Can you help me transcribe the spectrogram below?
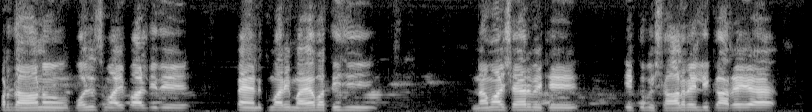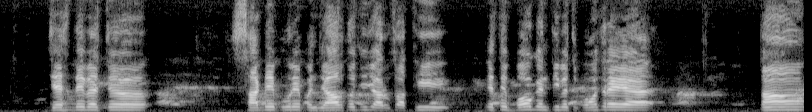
ਪ੍ਰਧਾਨ ਬਹੁਜਨ ਸਮਾਜ ਪਾਰਟੀ ਦੇ ਭੈਣ ਕੁਮਾਰੀ ਮਾਇਆਵਤੀ ਜੀ ਨਵਾਂ ਸ਼ਹਿਰ ਵਿਖੇ ਇੱਕ ਵਿਸ਼ਾਲ ਰੈਲੀ ਕਰ ਰਹੇ ਆ, ਜਿਸ ਦੇ ਵਿੱਚ ਸਾਡੇ ਪੂਰੇ ਪੰਜਾਬ ਤੋਂ ਹਜ਼ਾਰੋ ਸਾਥੀ ਇੱਥੇ ਬਹੁ ਗਿਣਤੀ ਵਿੱਚ ਪਹੁੰਚ ਰਹੇ ਆ। ਤਾਂ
